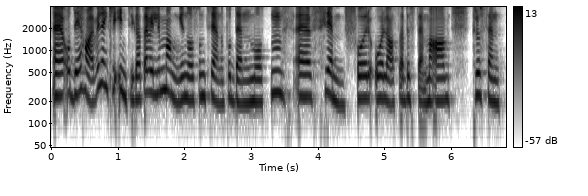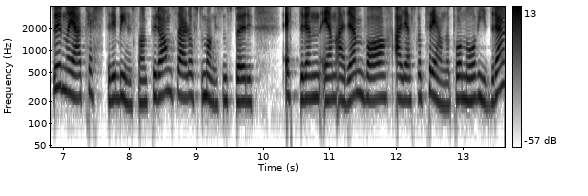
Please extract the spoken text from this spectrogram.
Eh, og det har jeg vel egentlig inntrykk av at det er veldig mange nå som trener på den måten, eh, fremfor å la seg bestemme av prosenter. Når jeg tester i begynnelsen av et program, så er det ofte mange som spør etter en, en, RM, hva er det jeg skal trene på nå videre?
